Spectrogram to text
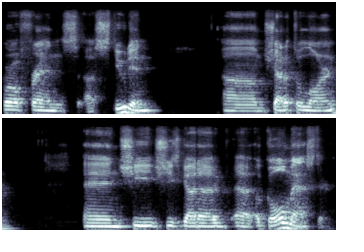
girlfriend's uh, student. Um, shout out to Lauren, and she she's got a a, goal master.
